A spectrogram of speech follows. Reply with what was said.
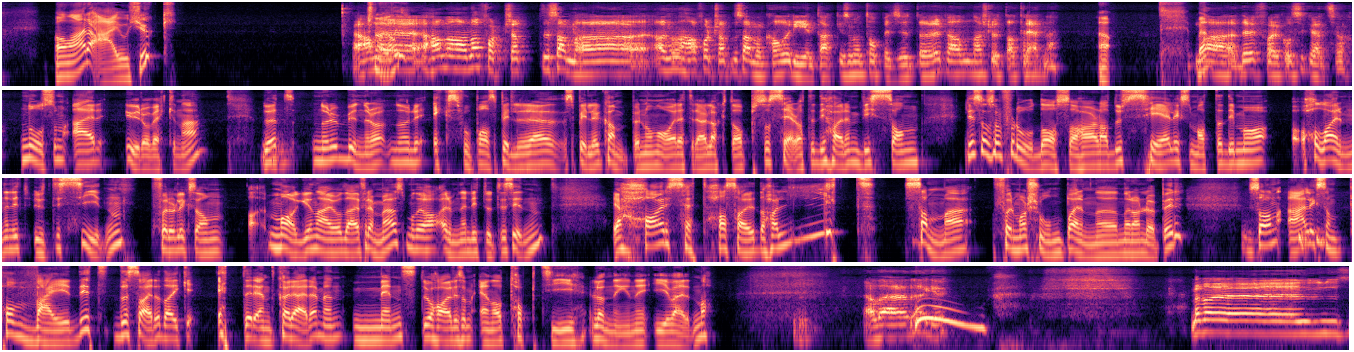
Men han her er jo tjukk. ja, han, er- han, han, har fortsatt det samme, han har fortsatt det samme kaloriinntaket som en toppidrettsutøver, men han har slutta å trene. Ja. Men- da, det får konsekvenser. Noe som er urovekkende Du vet, Når du begynner å Når eksfotballspillere spiller kamper noen år etter de har lagt opp, så ser du at de har en viss sånn Litt sånn som Flode også har. da, Du ser liksom at de må holde armene litt ut til siden for å liksom Magen er jo der fremme, så må de ha armene litt ut til siden. Jeg har sett Hazard ha litt samme formasjon på armene når han løper. Så han er liksom på vei dit. Dessverre da ikke etter endt karriere, men mens du har liksom en av topp ti lønningene i verden. da. Ja, det er, det er gøy. Men øh,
